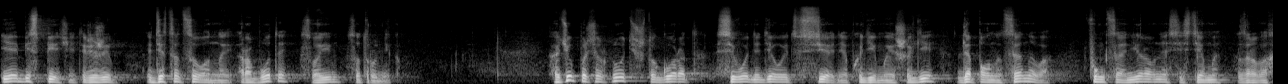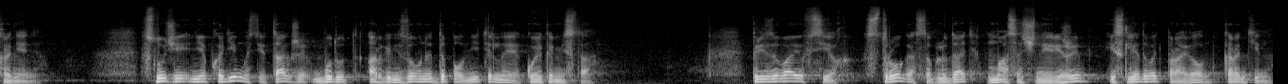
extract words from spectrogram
и обеспечить режим дистанционной работы своим сотрудникам. Хочу подчеркнуть, что город сегодня делает все необходимые шаги для полноценного функционирования системы здравоохранения. В случае необходимости также будут организованы дополнительные койко-места. Призываю всех строго соблюдать масочный режим и следовать правилам карантина.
